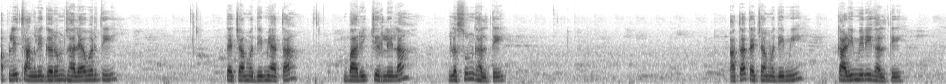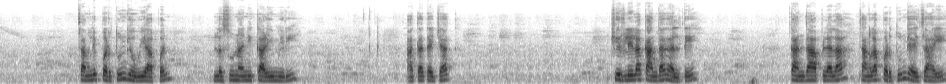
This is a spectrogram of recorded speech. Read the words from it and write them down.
आपले चांगले गरम झाल्यावरती त्याच्यामध्ये मी आता बारीक चिरलेला लसूण घालते. आता त्याच्यामध्ये मी काळी मिरी घालते. चांगले परतून घेऊया आपण लसूण आणि काळी मिरी. आता त्याच्यात चिरलेला कांदा घालते. कांदा आपल्याला चांगला परतून घ्यायचा आहे.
